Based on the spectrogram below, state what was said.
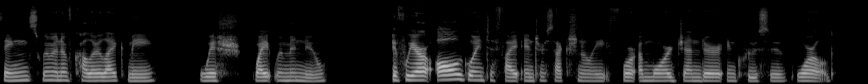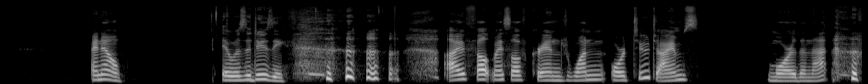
Things women of color like me wish white women knew. If we are all going to fight intersectionally for a more gender inclusive world. I know, it was a doozy. I felt myself cringe one or two times, more than that,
